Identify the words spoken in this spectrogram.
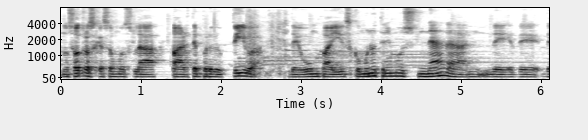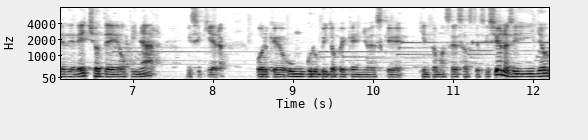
nosotros que somos la parte productiva de un país, como no tenemos nada de, de, de, derecho de opinar, ni siquiera, porque un grupito pequeño es que quien toma esas decisiones. Y, yo,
